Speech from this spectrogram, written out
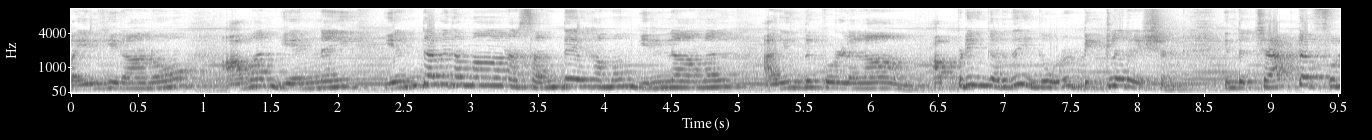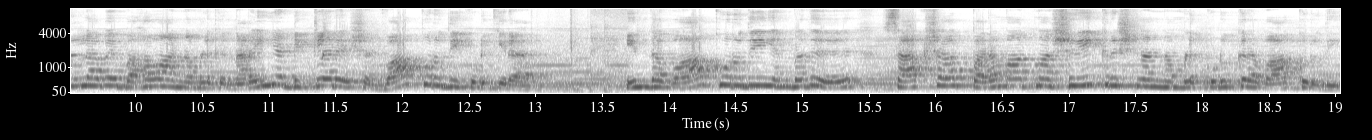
பயில்கிறானோ அவன் என்னை எந்த விதமான சந்தேகமும் இல்லாமல் அறிந்து கொள்ளலாம். அப்படிங்கிறது இங்க ஒரு டிக்ளரேஷன் இந்த சாப்டர் ஃபுல்லாவே பகவான் நம்மளுக்கு நிறைய டிக்ளரேஷன் வாக்குறுதி கொடுக்கிறார். இந்த வாக்குறுதி என்பது சாக்ஷாத் பரமாத்மா ஸ்ரீகிருஷ்ணன் நம்மளுக்கு கொடுக்குற வாக்குறுதி.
